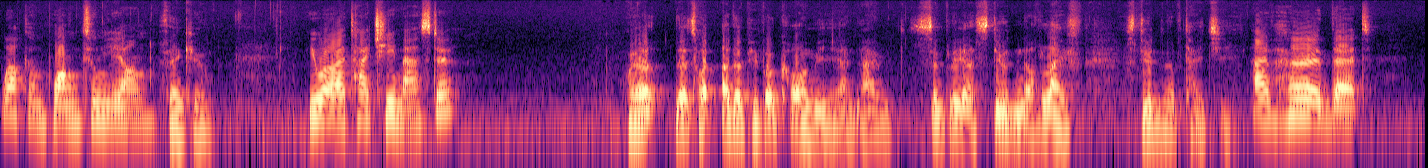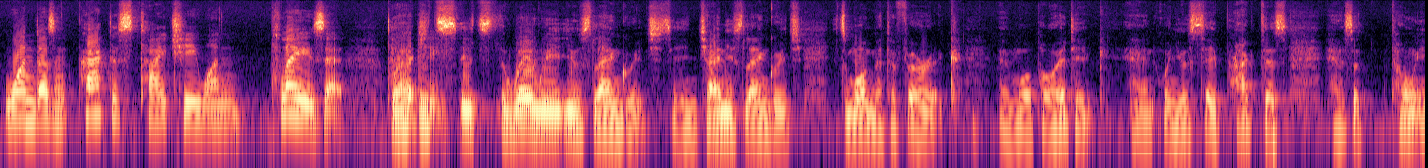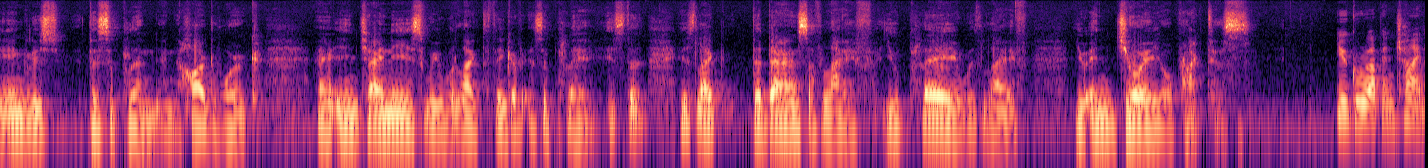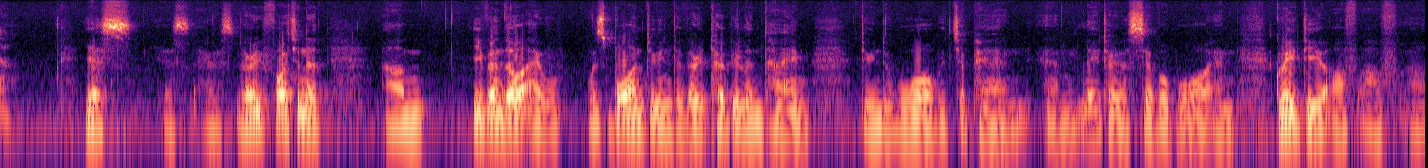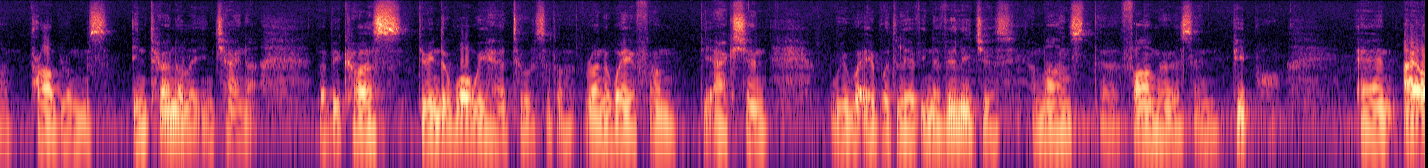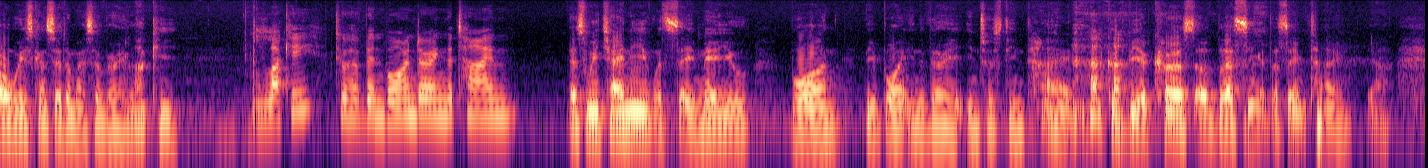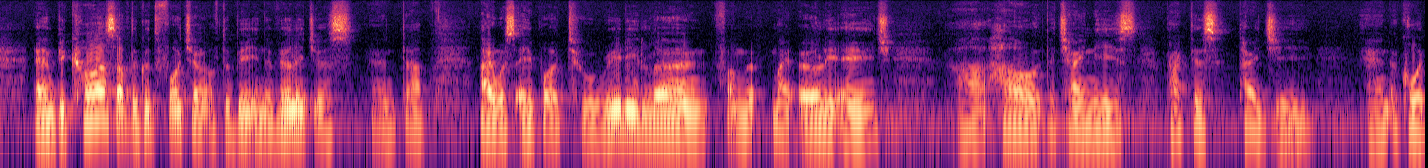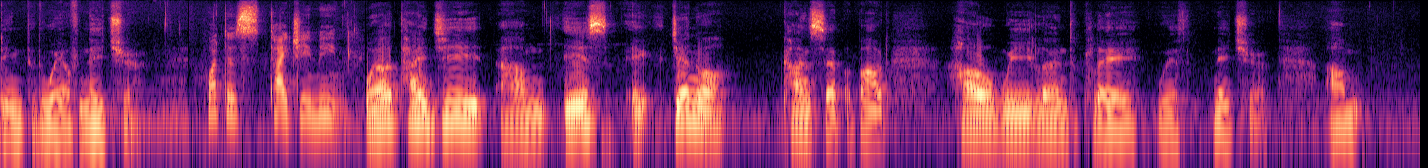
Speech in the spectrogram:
Welcome, Chungliang. Thank you. You are a Tai Chi master? Well, that's what other people call me, and I'm simply a student of life, student of Tai Chi. I've heard that one doesn't practice Tai Chi, one plays it. Tai well, Chi. it's, it's the way we use language. See, in Chinese language, it's more metaphoric and more poetic. And when you say practice, it has a tone in English, discipline and hard work. And in Chinese, we would like to think of it as a play. It's, the, it's like the dance of life. You play with life. You enjoy your practice. You grew up in China? Yes, yes. I was very fortunate, um, even though I was born during the very turbulent time during the war with Japan and later civil war and great deal of, of uh, problems internally in China. But because during the war we had to sort of run away from the action, we were able to live in the villages amongst the farmers and people. And I always consider myself very lucky. Lucky to have been born during the time? As we Chinese would say, may you born be born in a very interesting time. it could be a curse or a blessing at the same time. Yeah. And because of the good fortune of to be in the villages, and uh, I was able to really learn from my early age uh, how the Chinese practice Tai Chi and according to the way of nature. What does Tai Chi mean? Well, Tai Chi um, is a general concept about how we learn to play with nature. Um,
